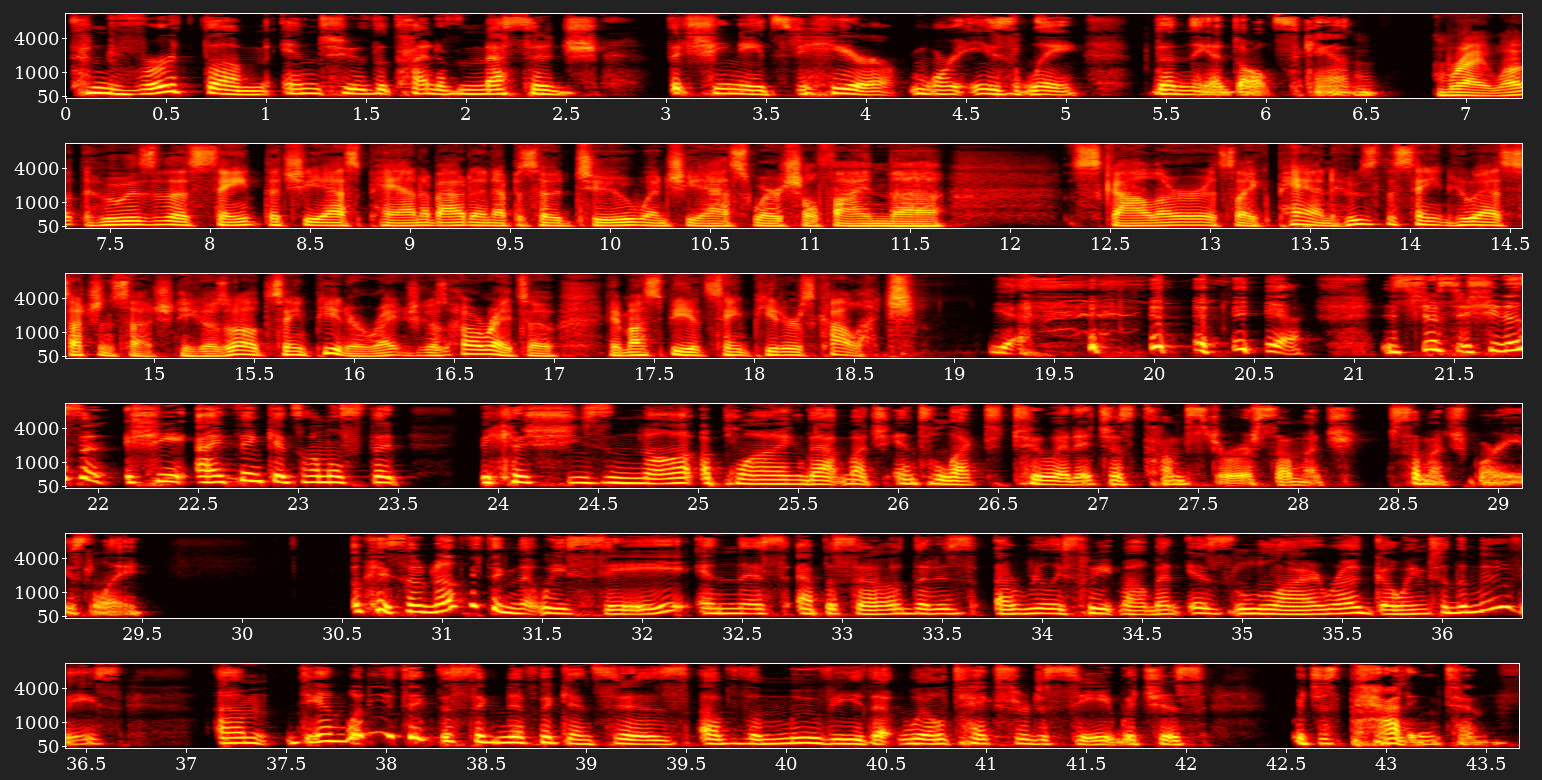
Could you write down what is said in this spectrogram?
convert them into the kind of message that she needs to hear more easily than the adults can. Right. What? Who is the saint that she asked Pan about in episode two when she asks where she'll find the scholar? It's like Pan. Who's the saint who has such and such? And he goes, "Oh, it's Saint Peter, right?" And she goes, "Oh, right. So it must be at Saint Peter's College." Yeah, yeah. It's just she doesn't. She. I think it's almost that because she's not applying that much intellect to it. It just comes to her so much, so much more easily. Okay, so another thing that we see in this episode that is a really sweet moment is Lyra going to the movies. Um, Dan, what do you think the significance is of the movie that Will takes her to see, which is which is Paddington?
